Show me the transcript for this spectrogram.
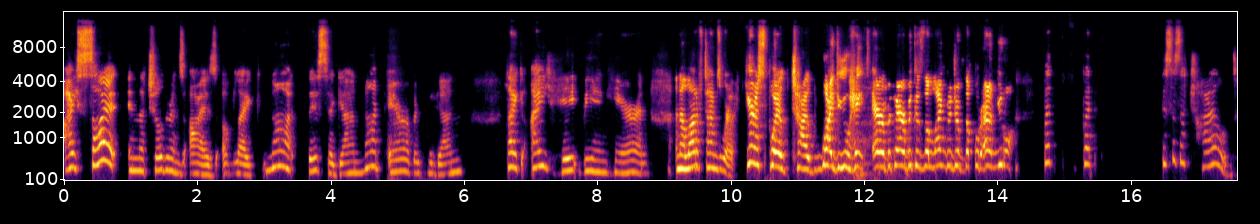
I saw it in the children's eyes of like, not this again, not Arabic again. Like I hate being here, and and a lot of times we're like, you're a spoiled child. Why do you hate Arabic? Arabic is the language of the Quran. You don't. But but this is a child.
